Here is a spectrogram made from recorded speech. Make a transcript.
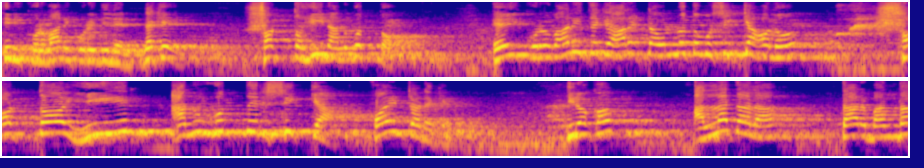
তিনি কোরবানি করে দিলেন। দেখে শর্তহীন আনুগত্য। এই কোরবানি থেকে আরেকটা অন্যতম শিক্ষা হলো শর্তহীন আনুগত্যের শিক্ষা। পয়েন্টটা দেখেন। কীরকম? আল্লাহ তালা তার বান্দা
